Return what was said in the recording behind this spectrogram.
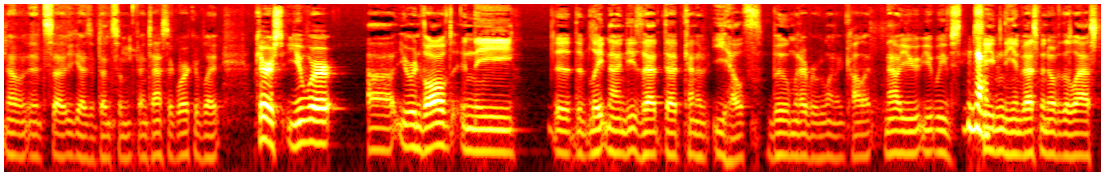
no, it's uh, you guys have done some fantastic work of late. I'm curious, you were uh, you were involved in the the, the late '90s that that kind of e-health boom, whatever we want to call it. Now you, you we've yes. seen the investment over the last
